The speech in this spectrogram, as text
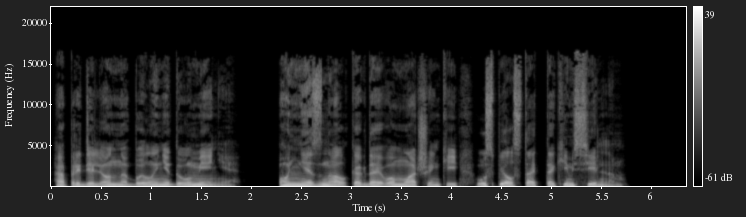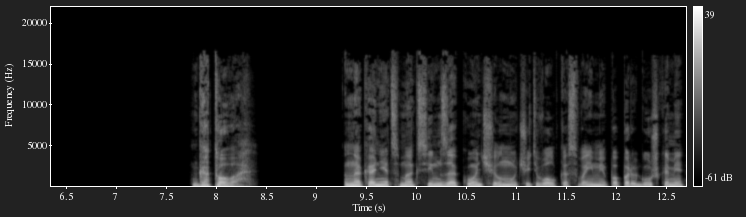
определенно было недоумение. Он не знал, когда его младшенький успел стать таким сильным. «Готово!» Наконец Максим закончил мучить волка своими попрыгушками,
